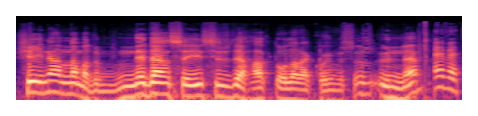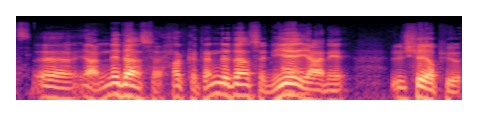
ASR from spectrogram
şeyini anlamadım. Nedenseyi siz de haklı olarak koymuşsunuz. Ünlem. Evet. Ee, yani nedense, hakikaten nedense. Niye Evet. yani şey yapıyor?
